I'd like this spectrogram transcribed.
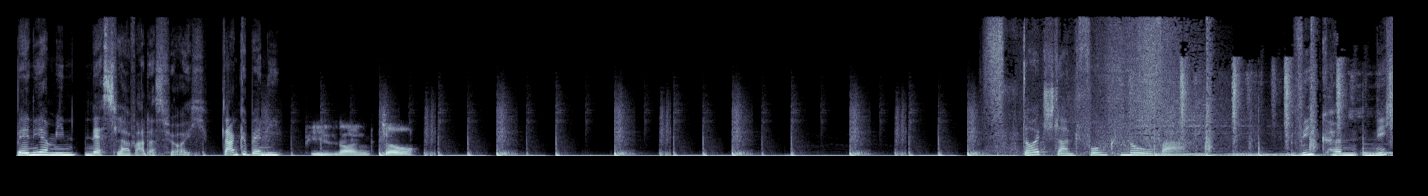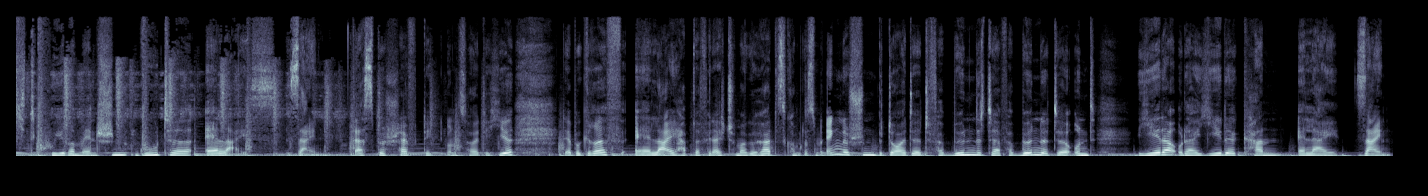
Benjamin Nessler war das für euch. Danke, Benny. Vielen Dank. Ciao. Deutschlandfunk Nova. Wie können nicht queere Menschen gute Allies sein? Das beschäftigt uns heute hier. Der Begriff Ally habt ihr vielleicht schon mal gehört, es kommt aus dem Englischen, bedeutet Verbündeter, Verbündete und jeder oder jede kann Ally sein.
